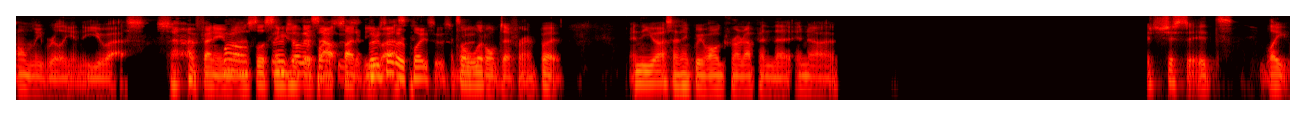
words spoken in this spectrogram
only really in the U.S. So if anyone Well, is listening to this outside of the there's U.S., other places. it's a little different. But in the U.S., I think we've all grown up in the in a. It's just it's like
